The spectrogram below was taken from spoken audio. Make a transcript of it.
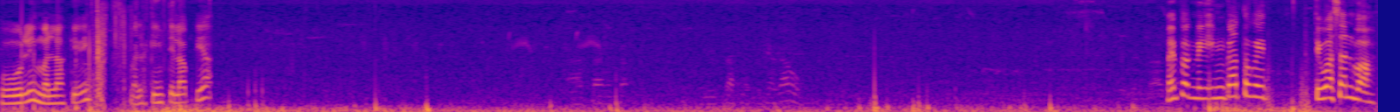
huli malaki eh malaking tilapia Ay pag naging kato kay tiwasan ba?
